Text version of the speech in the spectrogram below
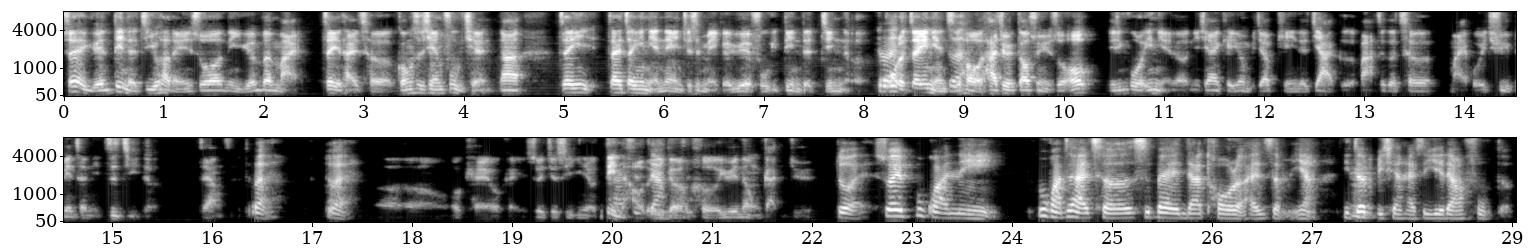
所以原定的计划等于说，你原本买这一台车，公司先付钱，那。这一在这一年内，你就是每个月付一定的金额。过了这一年之后，他就会告诉你说：“哦，已经过了一年了，你现在可以用比较便宜的价格把这个车买回去，变成你自己的这样子。”对对。呃，OK OK，所以就是已经有定好的一个合约那种感觉。对，所以不管你不管这台车是被人家偷了还是怎么样，你这笔钱还是一定要付的。嗯、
